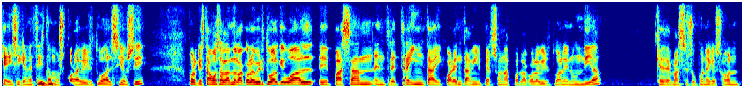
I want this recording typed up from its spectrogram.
que ahí sí que necesitamos cola virtual sí o sí, porque estamos hablando de la cola virtual que igual eh, pasan entre 30 y 40 mil personas por la cola virtual en un día, que además se supone que son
